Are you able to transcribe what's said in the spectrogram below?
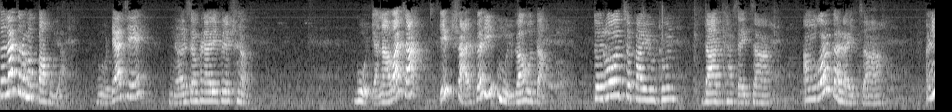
चला तर मग पाहूया. गोट्याचे न संपणारे प्रश्न. गोट्या नावाचा शाळकरी मुलगा होता. तो रोज सकाळी उठून दात घासायचा आंघोळ करायचा आणि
